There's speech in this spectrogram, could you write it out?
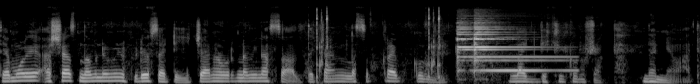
त्यामुळे अशाच नवनवीन व्हिडिओसाठी चॅनलवर नवीन असाल तर चॅनलला सबस्क्राईब करून लाईक देखील करू शकता. धन्यवाद.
